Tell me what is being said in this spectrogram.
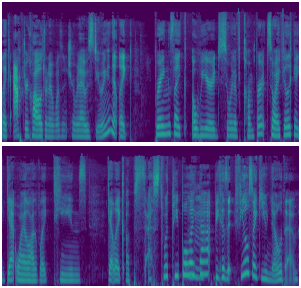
like after college when I wasn't sure what I was doing, and it like brings like a weird sort of comfort. So I feel like I get why a lot of like teens get like obsessed with people like mm-hmm. that because it feels like you know them.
